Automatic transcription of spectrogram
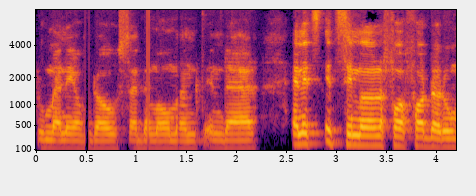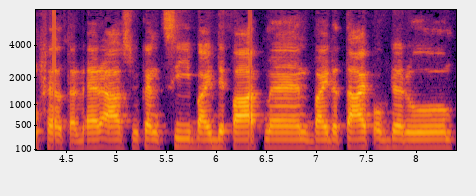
too many of those at the moment in there. And it's it's similar for, for the room filter. There, as you can see by department, by the type of the room,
